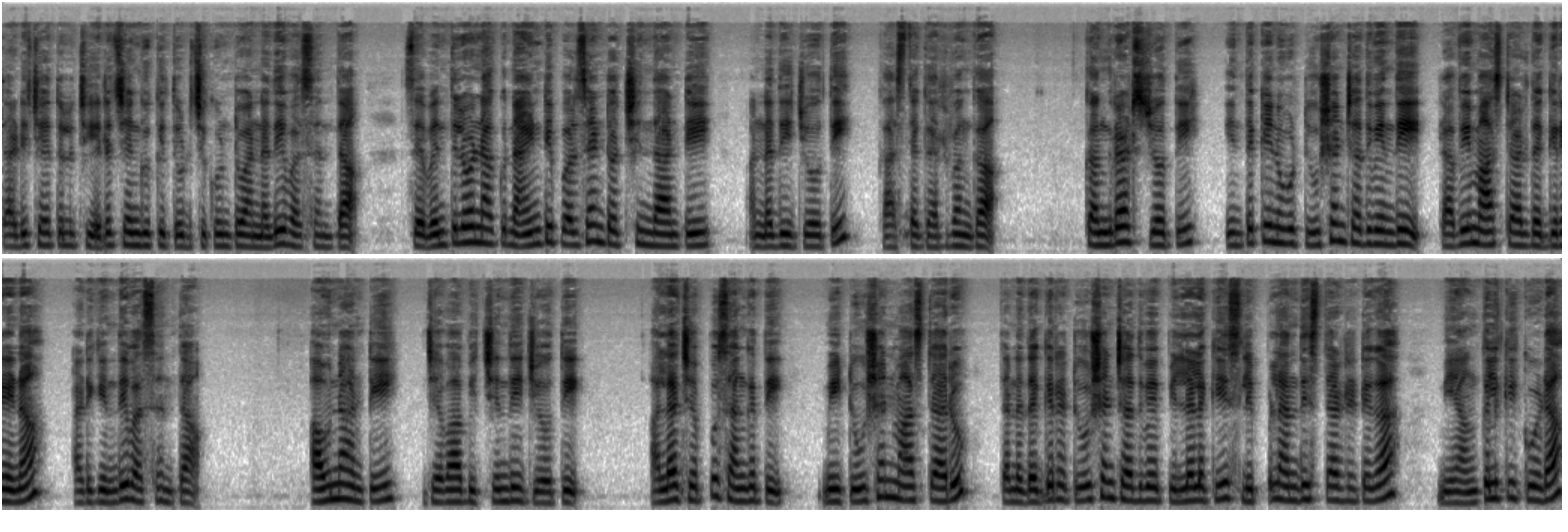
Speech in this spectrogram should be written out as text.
తడి చేతులు చీర చెంగుకి తుడుచుకుంటూ అన్నది వసంత. సెవెంత్లో నాకు నైంటీ పర్సెంట్ వచ్చిందాంటీ అన్నది జ్యోతి కాస్త గర్వంగా. కంగ్రాట్స్ జ్యోతి. ఇంతకీ నువ్వు ట్యూషన్ చదివింది రవి మాస్టర్ దగ్గరేనా? అడిగింది వసంత. అవునా ఆంటీ జవాబిచ్చింది జ్యోతి. అలా చెప్పు సంగతి. మీ ట్యూషన్ మాస్టారు తన దగ్గర ట్యూషన్ చదివే పిల్లలకి స్లిప్పులు అందిస్తాడటగా? మీ అంకుల్కి కూడా?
